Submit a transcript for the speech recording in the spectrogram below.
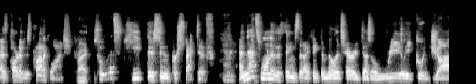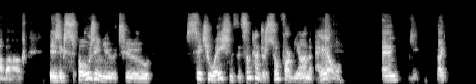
as part of this product launch. Right. So let's keep this in perspective. Yeah. And that's one of the things that I think the military does a really good job of is exposing you to situations that sometimes are so far beyond the pale and like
